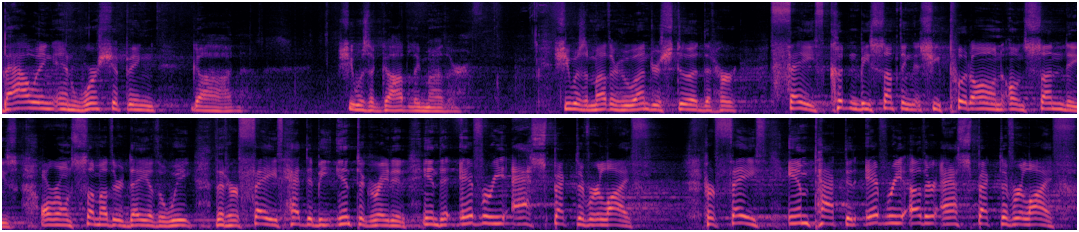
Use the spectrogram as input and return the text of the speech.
bowing and worshiping God. She was a godly mother. She was a mother who understood that her faith couldn't be something that she put on on Sundays or on some other day of the week, that her faith had to be integrated into every aspect of her life. Her faith impacted every other aspect of her life.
